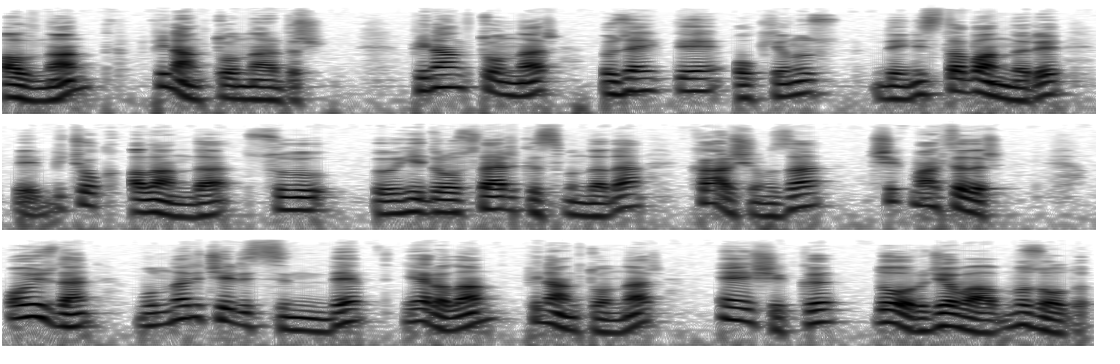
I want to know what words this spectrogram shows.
alınan planktonlardır. Planktonlar özellikle okyanus, deniz tabanları ve birçok alanda su hidrosfer kısmında da karşımıza çıkmaktadır. O yüzden bunlar içerisinde yer alan planktonlar E şıkkı doğru cevabımız oldu.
